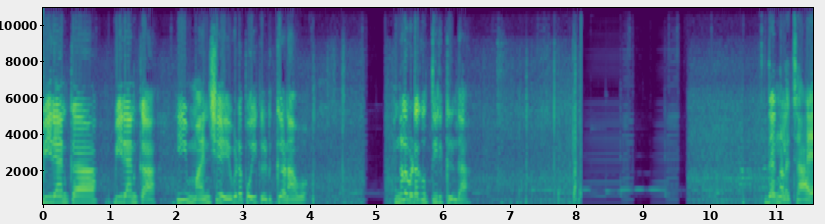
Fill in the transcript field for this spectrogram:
ബീരാൻക ബീരാൻക ഈ മനുഷ്യ എവിടെ പോയി കെടുക്കണാവോ? നിങ്ങൾ ഇവിടെ കുത്തിയിരിക്കണ്ട ഇതങ്ങളെ ചായ.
